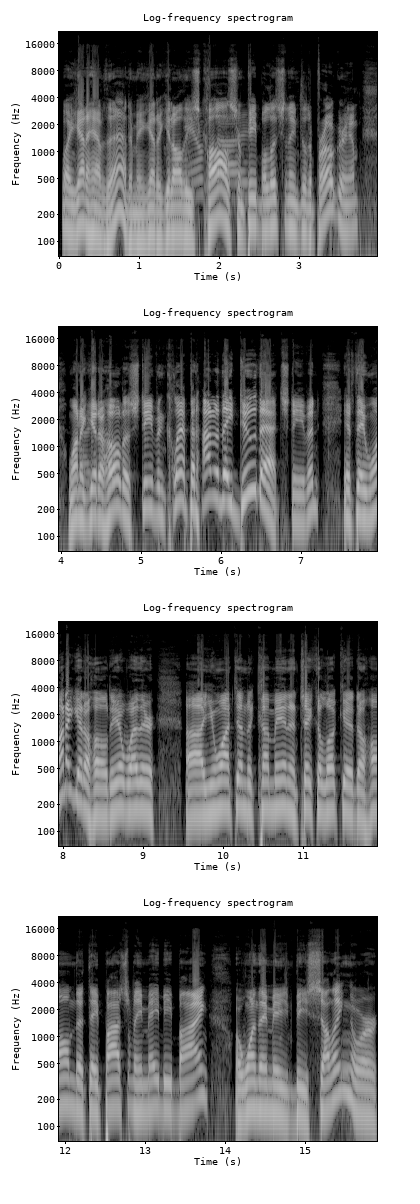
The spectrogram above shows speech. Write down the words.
Well, you got to have that. I mean, you got to get all these calls from people listening to the program, want to get a hold of Stephen Clipp. And how do they do that, Stephen? If they want to get a hold of you, whether uh, you want them to come in and take a look at a home that they possibly may be buying or one they may be selling, or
